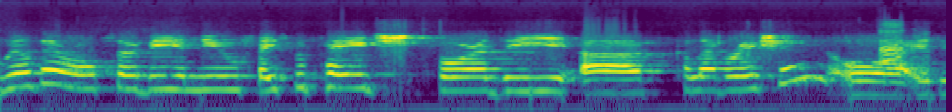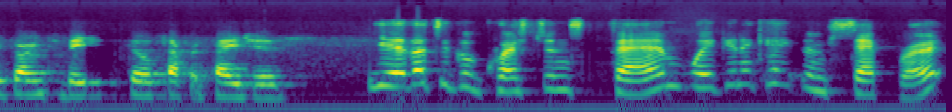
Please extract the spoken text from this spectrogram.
will there also be a new Facebook page for the uh, collaboration, or is it going to be still separate pages? Yeah, that's a good question, fam. We're going to keep them separate.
